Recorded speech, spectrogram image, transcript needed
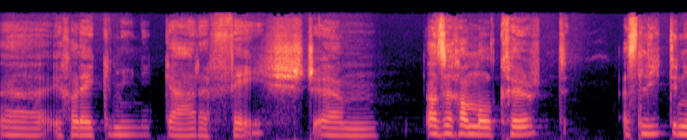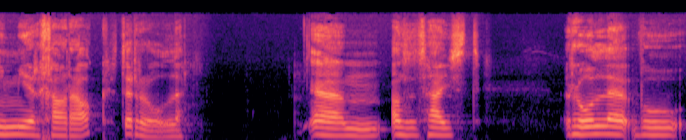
Äh, ich lege mich nicht gerne fest. Ähm, also ich habe mal gehört, es liegt in mir Charakterrollen. Ähm, also das heißt Rollen, wo,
